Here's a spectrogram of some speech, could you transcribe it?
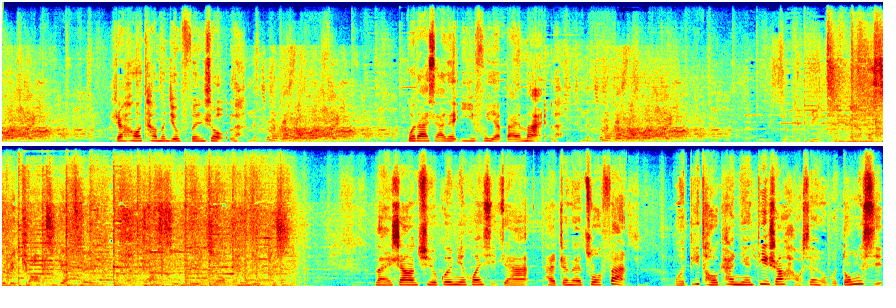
”然后他们就分手了。郭大侠的衣服也白买了。晚上去闺蜜欢喜家，她正在做饭，我低头看见地上好像有个东西，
